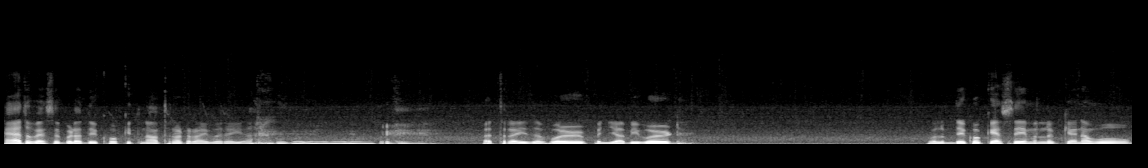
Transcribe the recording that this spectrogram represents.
है तो वैसे बड़ा देखो, कितना अथरा ड्राइवर है यार। अथरा is a word Punjabi word मतलब देखो कैसे मतलब क्या है ना, वो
